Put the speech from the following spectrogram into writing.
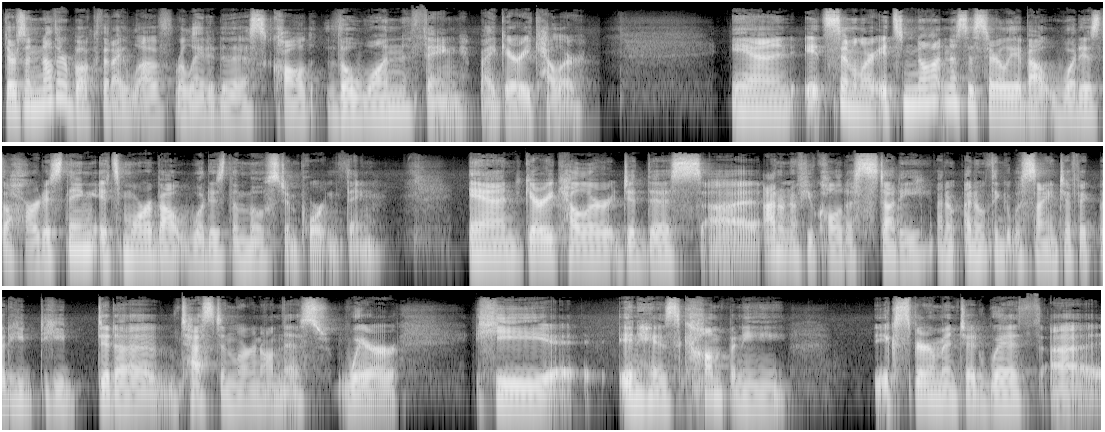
There's another book that I love related to this called The One Thing by Gary Keller. And it's similar. It's not necessarily about what is the hardest thing, it's more about what is the most important thing. And Gary Keller did this. Uh, I don't know if you call it a study. I don't. I don't think it was scientific, but he he did a test and learn on this, where he in his company experimented with uh,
